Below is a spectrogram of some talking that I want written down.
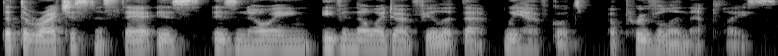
that the righteousness there is is knowing, even though I don't feel it, that we have God's approval in that place.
